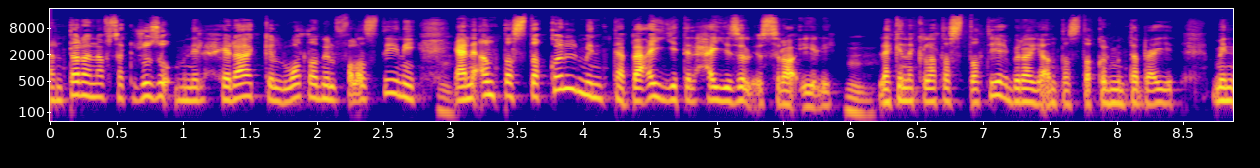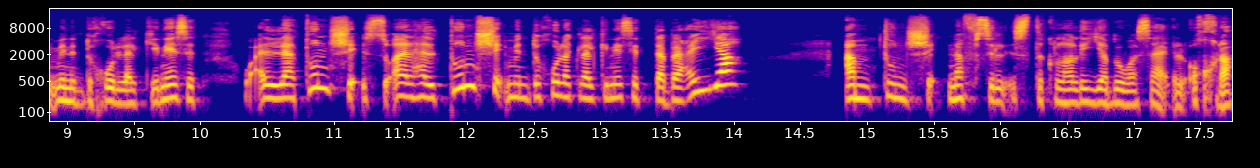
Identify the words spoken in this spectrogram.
أن ترى نفسك جزء من الحراك الوطني الفلسطيني م. يعني أن تستقل من تبعية الحيز الإسرائيلي. مم. لكنك لا تستطيع برأيي أن تستقل من تبعية من, من الدخول للكنيسة وألا تنشئ السؤال هل تنشئ من دخولك للكنيسة تبعية أم تنشئ نفس الاستقلالية بوسائل أخرى؟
